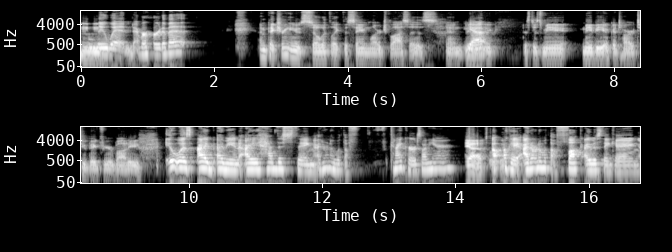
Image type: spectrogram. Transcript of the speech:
Mhm. Blue Wind. Ever heard of it? I'm picturing you still with like the same large glasses and being Yeah. like, just as me, maybe a guitar too big for your body. It was. I. I mean, I had this thing. I don't know what the. F- Can I curse on here? Yeah, Oh, absolutely. okay, I don't know what the fuck I was thinking.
